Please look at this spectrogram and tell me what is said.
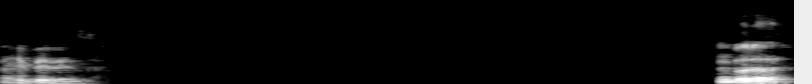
Aí, beleza. Agora,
